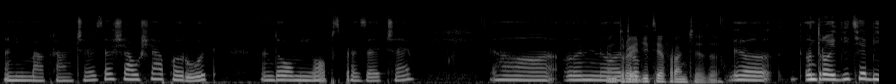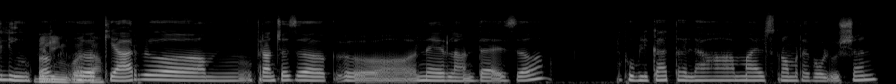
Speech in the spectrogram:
în limba franceză și au și apărut în 2018 Uh, în, într-o ediție franceză. Uh, într-o ediție bilingvă, bilingvă uh, da. chiar uh, franceză uh, neerlandeză, publicată la Maelstrom Revolution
